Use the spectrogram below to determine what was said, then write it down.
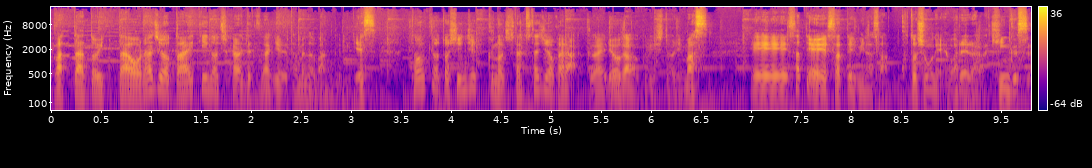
ワッターとイッターをラジオと IT の力でつなげるための番組です。東京都新宿区の自宅スタジオから桑井亮がお送りしております。えー、さてさて皆さん今年もね我らがキングス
